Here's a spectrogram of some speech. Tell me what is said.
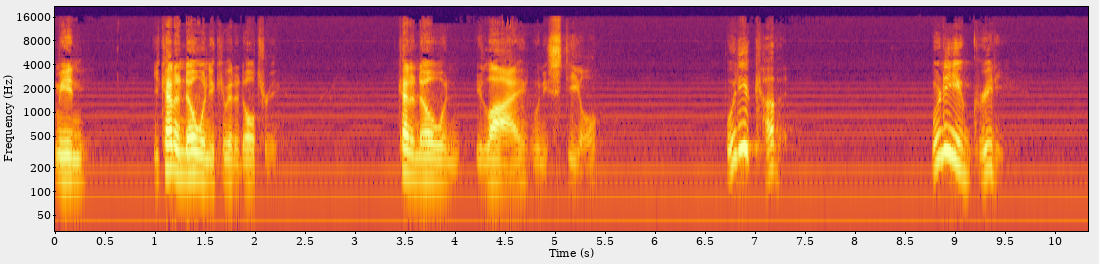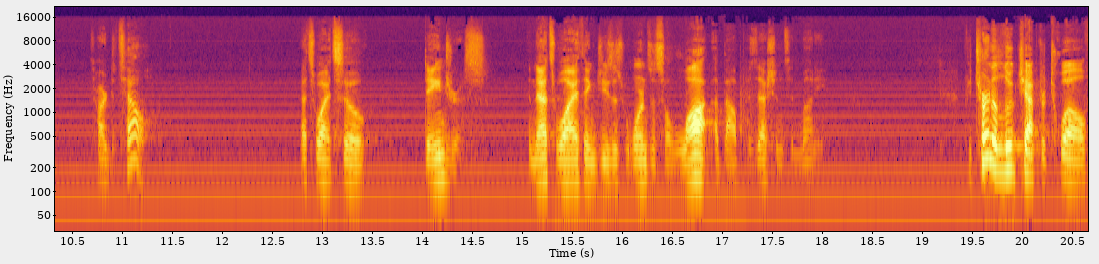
I mean, you kind of know when you commit adultery. You kind of know when you lie, when you steal. When do you covet? When are you greedy? It's hard to tell. That's why it's so dangerous. And that's why I think Jesus warns us a lot about possessions and money. If you turn to Luke chapter 12,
